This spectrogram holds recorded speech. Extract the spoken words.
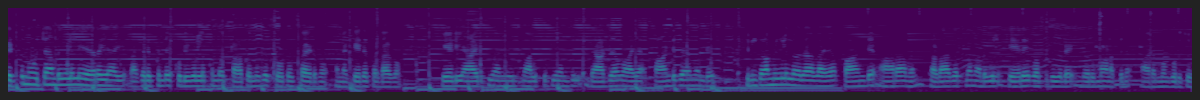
എട്ട് നൂറ്റാണ്ടുകളിലേറെയായി നഗരത്തിന്റെ കുടിവെള്ളത്തിന്റെ പ്രാഥമിക സ്രോതസ്സായിരുന്നു അനക്കേര തടാകം. എ ഡി ആയിരത്തി അഞ്ഞൂറ്റി നാൽപ്പത്തി അഞ്ചിൽ രാജാവായ പാണ്ഡ്യരാമന്റെ പിൻഗാമികളിൽ ഒരാളായ പാണ്ഡ്യ ആറാമൻ തടാകത്തിന് നടുവിൽ കേരെ വസതിയുടെ നിർമ്മാണത്തിന് ആരംഭം കുറിച്ചു.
